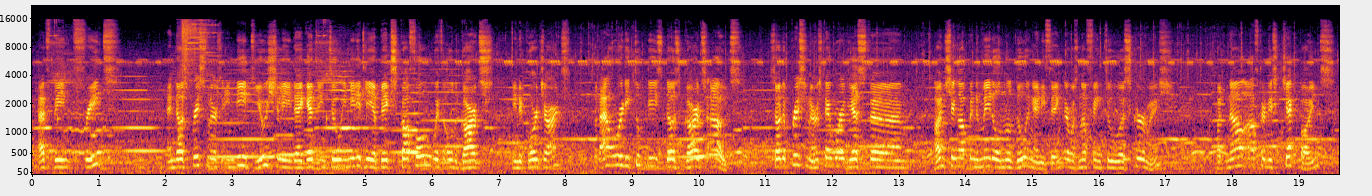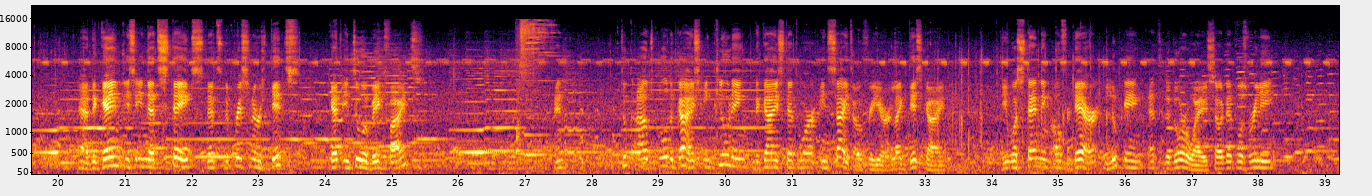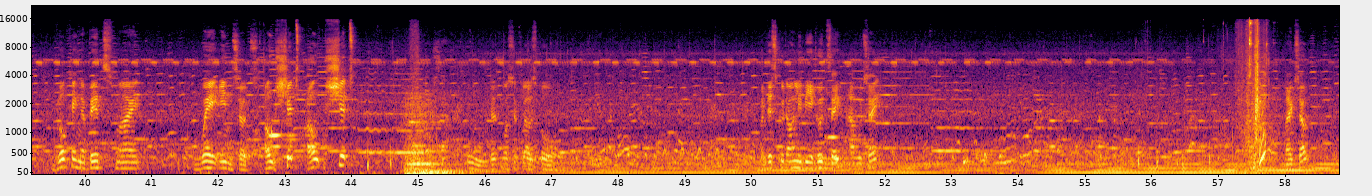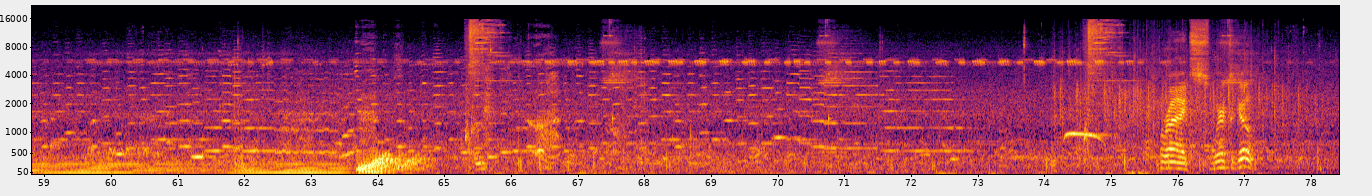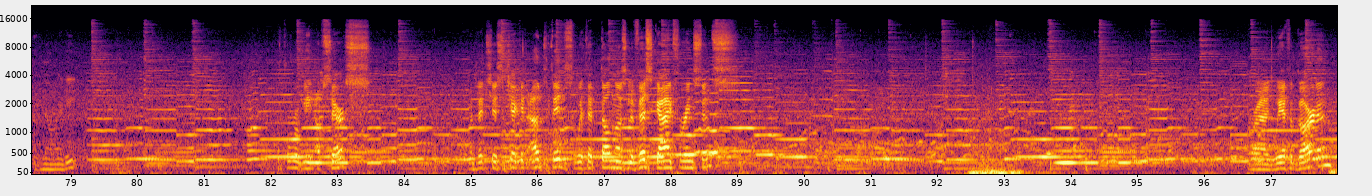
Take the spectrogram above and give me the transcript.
have been freed. And those prisoners, indeed, usually they get into immediately a big scuffle with all the guards in the courtyard. But I already took these those guards out. So the prisoners, they were just uh, hunching up in the middle, not doing anything. There was nothing to uh, skirmish. But now, after this checkpoint, yeah, the game is in that state that the prisoners did get into a big fight took out all the guys, including the guys that were inside over here, like this guy. He was standing over there looking at the doorway, so that was really blocking a bit my way in. So, oh shit, oh shit. Ooh, that was a close call. But this could only be a good thing, I would say. Like so. Right, where to go? Let's just check it out a bit with the Thomas Levesque guy, for instance. Right, we have a garden.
